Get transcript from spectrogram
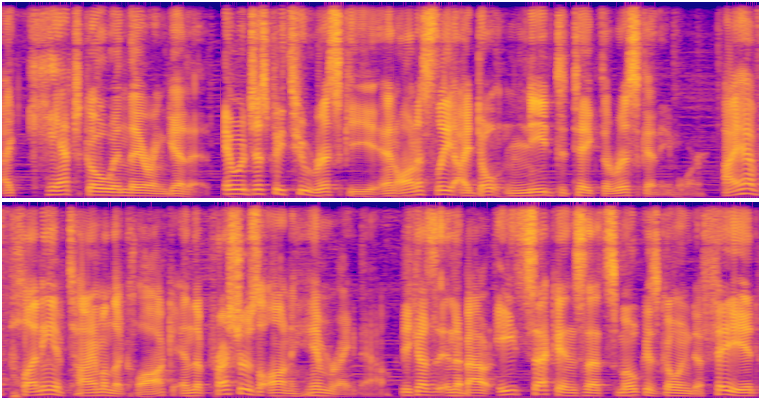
I can't go in there and get it. It would just be too risky, and honestly, I don't need to take the risk anymore. I have plenty of time on the clock, and the pressure's on him right now, because in about 8 seconds that smoke is going to fade,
